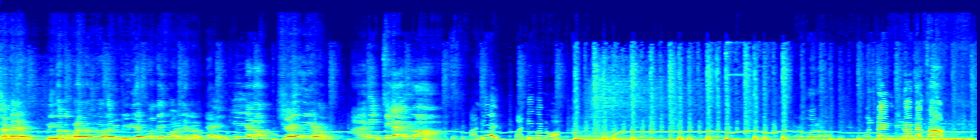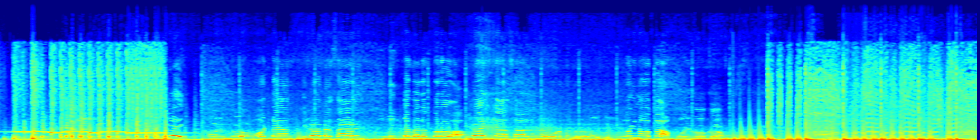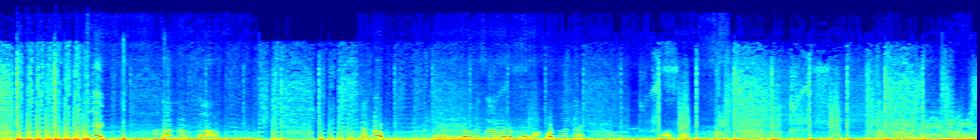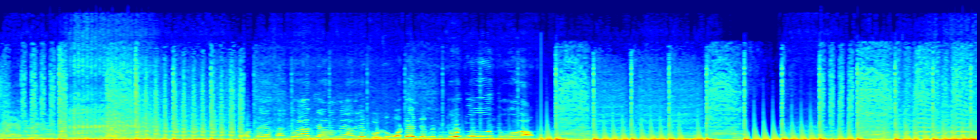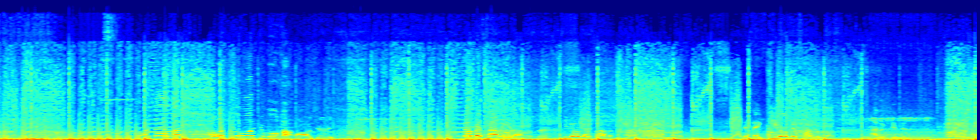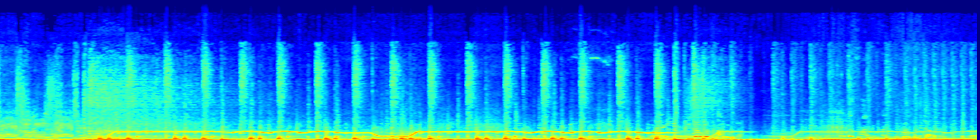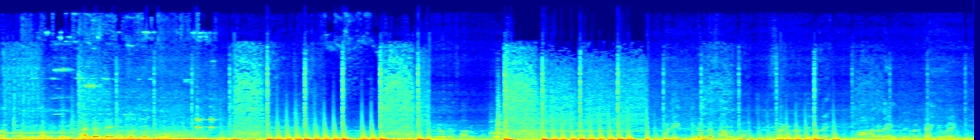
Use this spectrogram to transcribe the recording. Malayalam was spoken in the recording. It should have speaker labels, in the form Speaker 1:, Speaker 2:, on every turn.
Speaker 1: ചക്കരെ നിങ്ങൾക്ക് പ്രയോജനമുള്ള ഒരു വീഡിയോ എഫ് വന്നേക്കുവാണ് ഞങ്ങൾ.
Speaker 2: ലൈക്ക് ചെയ്യണം.
Speaker 1: ഷെയർ ചെയ്യണം.
Speaker 2: അടിച്ചു കയറി വാ വണ്ടിയേ വണ്ടി കൊണ്ടുപോവാ. കോട്ടയം കിലോ ബസാർ അടിയേ കോട്ടയം കിലോ ബസാറിൽ ഇന്നത്തെ വിലക്കുറവാ കിലോയ്ക്ക് സാധനങ്ങൾ കൊടുക്കുന്നത്. പോയി നോക്കാം.
Speaker 1: പോയി നോക്കാം.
